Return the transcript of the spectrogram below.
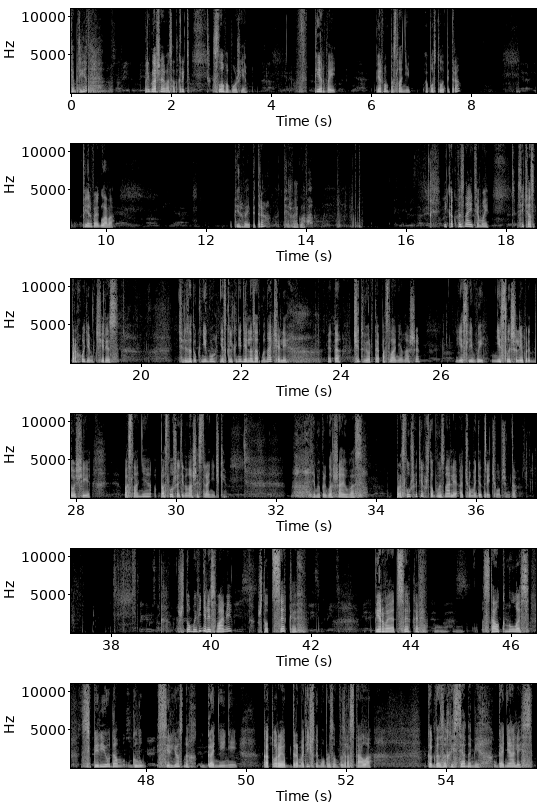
Всем привет! Приглашаю вас открыть Слово Божье в первой, первом послании апостола Петра, первая глава. Первая Петра, первая глава. И как вы знаете, мы сейчас проходим через, через эту книгу. Несколько недель назад мы начали. Это четвертое послание наше. Если вы не слышали предыдущие послание послушайте на нашей страничке. И мы приглашаем вас прослушать их, чтобы вы знали, о чем идет речь, в общем-то. Что мы видели с вами, что церковь, первая церковь столкнулась с периодом глуб, серьезных гонений, которое драматичным образом возрастало, когда за христианами гонялись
